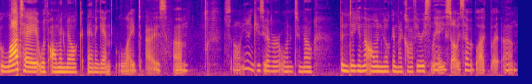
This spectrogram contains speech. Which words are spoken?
latte with almond milk and again light ice. Um, so yeah, in case you ever wanted to know, been digging the almond milk in my coffee recently. I used to always have it black, but um,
